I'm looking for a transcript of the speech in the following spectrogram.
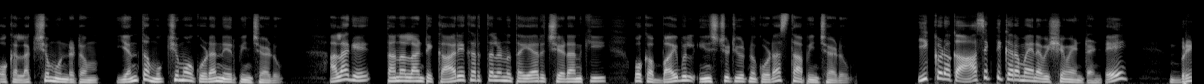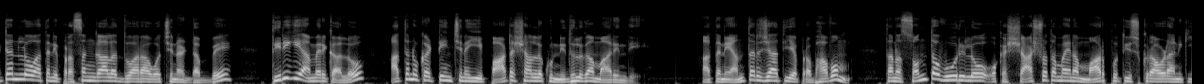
ఒక లక్ష్యం ఉండటం ఎంత ముఖ్యమో కూడా నేర్పించాడు. అలాగే తనలాంటి కార్యకర్తలను తయారు చేయడానికి ఒక బైబిల్ ఇన్స్టిట్యూట్ను కూడా స్థాపించాడు. ఇక్కడొక ఆసక్తికరమైన విషయమేంటంటే బ్రిటన్లో అతని ప్రసంగాల ద్వారా వచ్చిన డబ్బే తిరిగి అమెరికాలో అతను కట్టించిన ఈ పాఠశాలకు నిధులుగా మారింది. అతని అంతర్జాతీయ ప్రభావం తన సొంత ఊరిలో ఒక శాశ్వతమైన మార్పు తీసుకురావడానికి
